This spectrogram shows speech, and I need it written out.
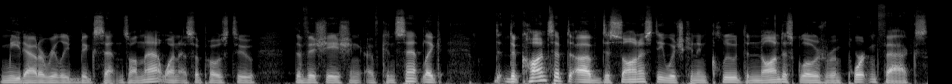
mete out a really big sentence on that one as opposed to the vitiation of consent. Like th- the concept of dishonesty, which can include the non disclosure of important facts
